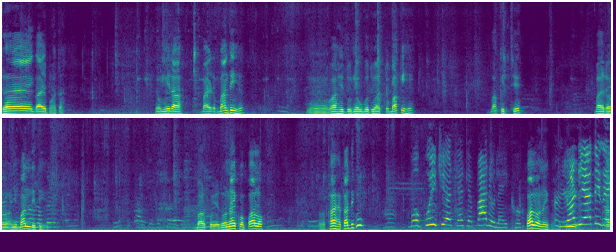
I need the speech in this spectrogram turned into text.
જય ગાય માતા. તો મીરા બાય બાંધી છે ને વાહિદું ને એવું બધું આજ તો બાકી છે. બાકી જ છે. બહાર અહીં બાંધી દીધી એ જો નાખ્યો પાલો. ખા હે કાદી કુ? પાલો નાખ્યો. આ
